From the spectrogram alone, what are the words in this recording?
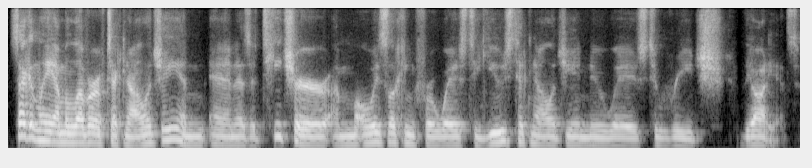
Secondly, I'm a lover of technology, and, and as a teacher, I'm always looking for ways to use technology in new ways to reach the audience.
